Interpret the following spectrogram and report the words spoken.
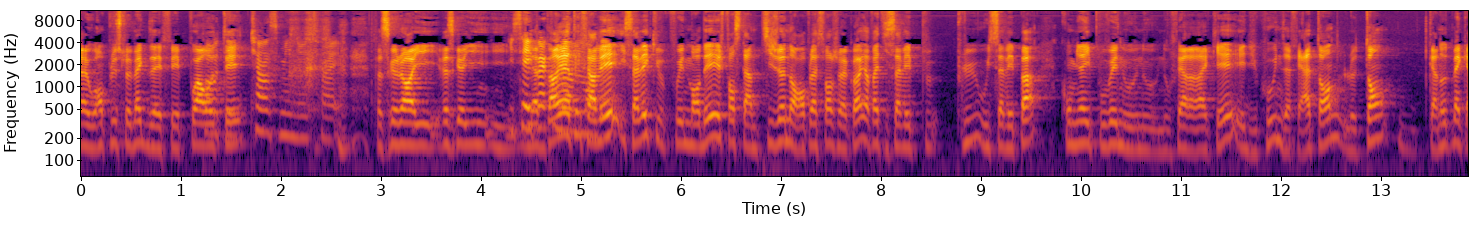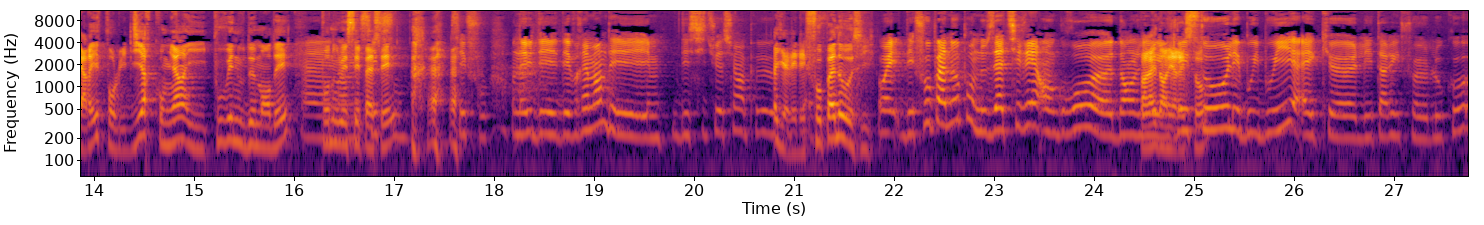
Ouais, ou en plus le mec avait fait poireauter 15 minutes, ouais. parce que genre il, parce que il, il- Il savait la pas barrière était fermée, il savait qu'il pouvait demander et je pense que c'était un petit jeune en remplacement je sais pas quoi et en fait il savait plus ou il savait pas combien il pouvait nous, nous, nous faire raquer et du coup il nous a fait attendre le temps qu'un autre mec arrive pour lui dire combien il pouvait nous demander Euh, pour nous non, laisser passer. C'est fou. On a eu des, des- vraiment des, des situations un peu. Ah, il y avait des faux panneaux aussi. Ouais, des faux panneaux pour nous attirer en gros euh, dans, Pareil les dans les restos, les boui-boui, avec euh, les tarifs euh, locaux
